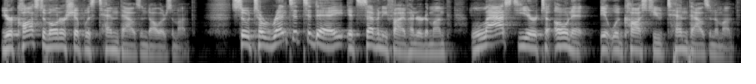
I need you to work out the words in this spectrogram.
your cost of ownership was $10,000 a month. So to rent it today, it's 7500 a month. Last year to own it, it would cost you 10,000 a month.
